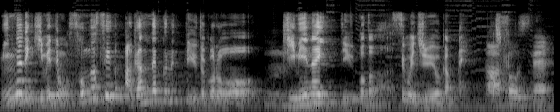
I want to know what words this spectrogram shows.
みんなで決めてもそんな精度上がんなくねっていうところを決めないっていうことがすごい重要かもね。あそうですね、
